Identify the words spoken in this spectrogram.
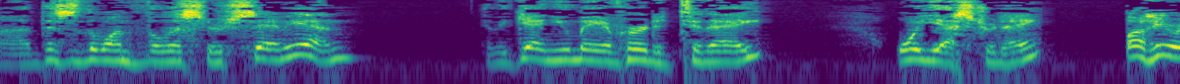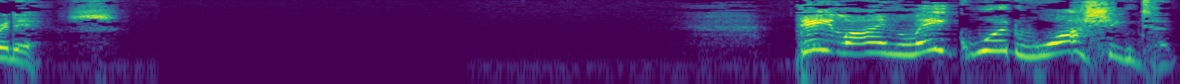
uh, this is the one that the listener sent in. And again, you may have heard it today or yesterday, but here it is. Dateline Lakewood, Washington.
